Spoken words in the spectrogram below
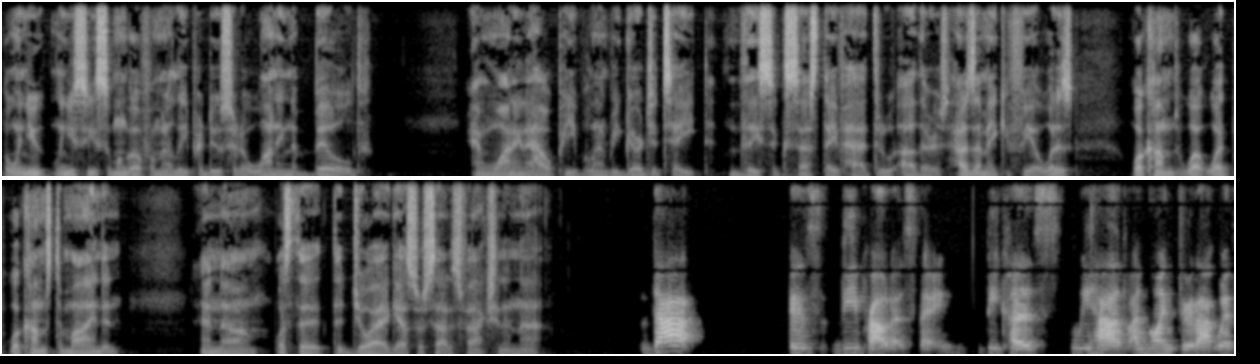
but when you when you see someone go from an elite producer to wanting to build and wanting to help people and regurgitate the success they've had through others, how does that make you feel? What is what comes what what what comes to mind and and um, what's the the joy I guess or satisfaction in that? That is the proudest thing because we have I'm going through that with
